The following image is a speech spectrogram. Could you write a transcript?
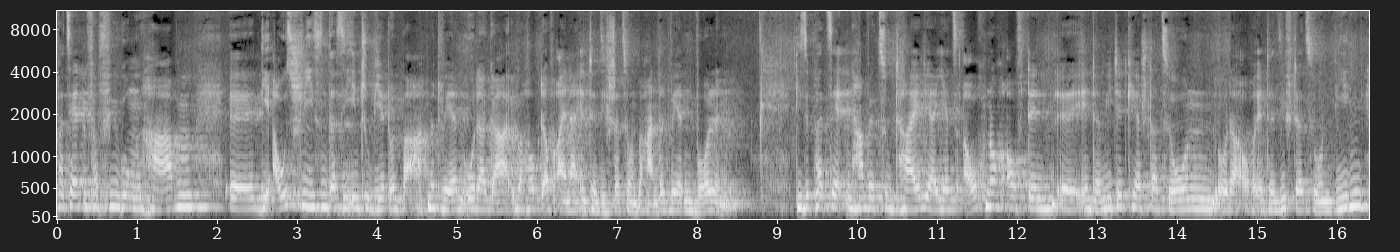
Patientenverfügungen haben, äh, die ausschließen, dass sie intubiert und beatmet werden oder gar überhaupt auf einer Intensivstation behandelt werden wollen. Diese Patienten haben wir zum Teil ja jetzt auch noch auf den äh, Intermediate Care Stationen oder auch Intensivstationen liegen.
